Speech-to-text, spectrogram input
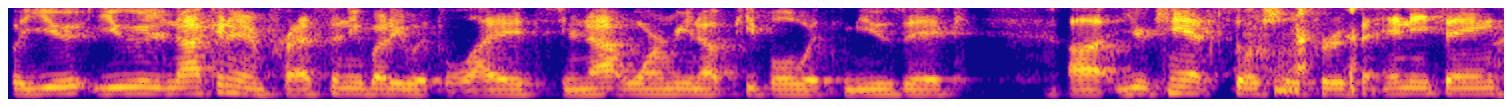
but you you're not going to impress anybody with lights. You're not warming up people with music. Uh, you can't socially proof anything.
